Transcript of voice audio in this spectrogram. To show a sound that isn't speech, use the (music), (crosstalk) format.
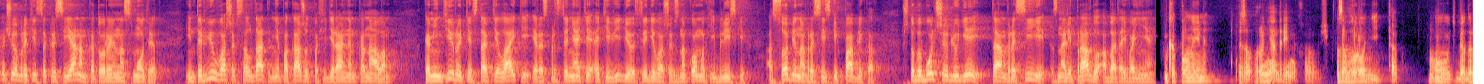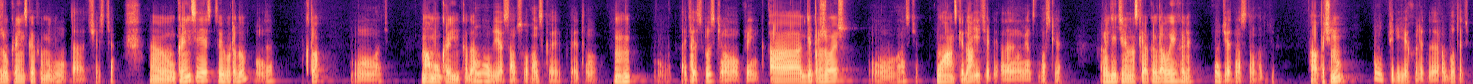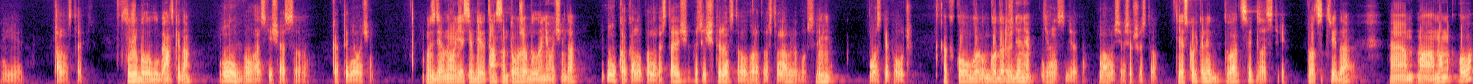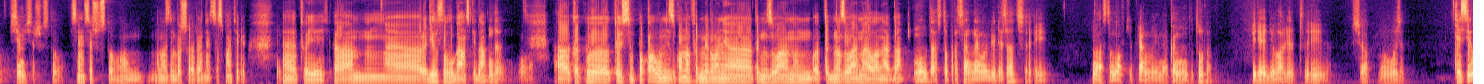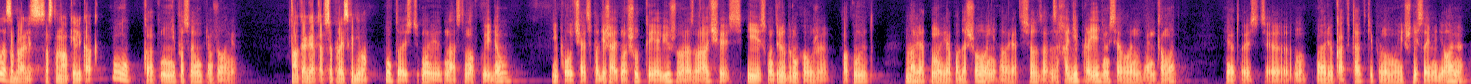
Хочу обратиться к россиянам, которые нас смотрят. Интервью ваших солдат не покажут по федеральным каналам. Комментируйте, ставьте лайки и распространяйте эти видео среди ваших знакомых и близких, особенно в российских пабликах, чтобы больше людей там, в России, знали правду об этой войне. Как полное имя? Завгородний Андрей Михайлович. Завгородний. Так, О, у тебя даже украинская фамилия. ну да, отчасти. Э, Украинцы есть в роду? Да, Кто? мать. Мама украинка, да? Ну, я сам с Луганска, поэтому Мгм. отец русский, мама украинка. А где проживаешь? В Луганске. В Луганске, да? Родители на данный момент в Москве. Родители в Москве. А когда выехали? Ну, в 19 году. А почему? Ну, переехали туда работать и там остались. Хуже было в Луганске, да? Ну, в Луганске сейчас как-то не очень. Здесь, Ну, если в 19 то уже было не очень, да? Ну, как оно по нарастающей. После 14 город восстанавливался, и Мгм. в Москве получше. А какого года рождения? 99 Мама 76-го. Тебе сколько лет? 20? 23 23, да? Эм, а мама какого? 76-го. 76-го. У нас небольшая разница с матерью э, твоей. Эм, э, родился в Луганске, да? Да. А как, э, то есть попал в незаконное формирование так, называемым, так называемой ЛНР, да? Ну да, стопроцентная мобилизация, и на остановке прям военная комендатура переодевали и все, вывозят. Те силы забрали с остановки или как? Ну, как, не по своему прям желанию. А как это все происходило? Ну, то есть мы на остановку идем, и получается, подъезжает маршрутка, я вижу, разворачиваюсь и смотрю, друга уже пакуют. Говорят, ну, я подошел, они говорят, все, заходи, проедемся в воен- военкомат. Я, то есть, э, ну, говорю, как так, типа, ну, мы шли своими делами.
